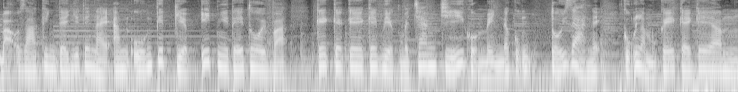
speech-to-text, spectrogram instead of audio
bão giá kinh tế như thế này ăn uống tiết kiệm ít như thế thôi và cái cái cái cái việc mà trang trí của mình nó cũng tối giản ấy, cũng là một cái cái cái um,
